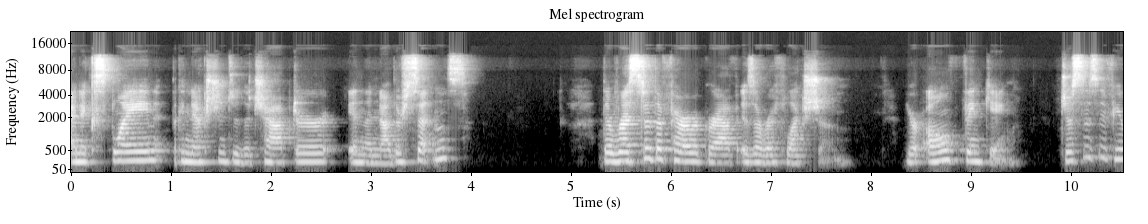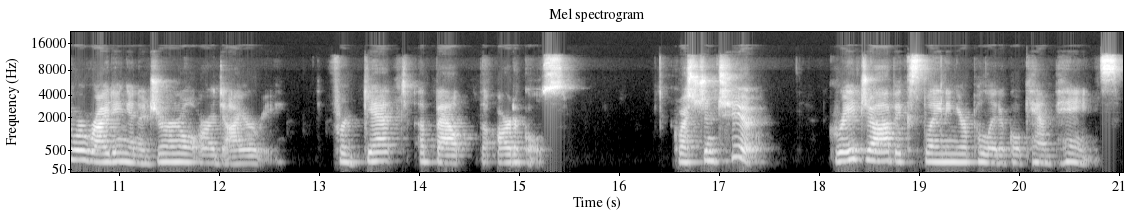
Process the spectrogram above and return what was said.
and explain the connection to the chapter in another sentence, the rest of the paragraph is a reflection your own thinking, just as if you were writing in a journal or a diary. Forget about the articles. Question two Great job explaining your political campaigns.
